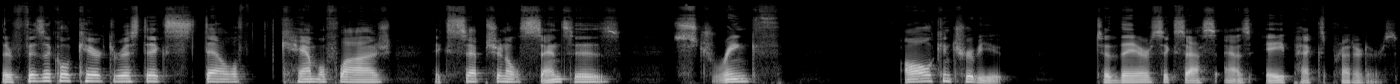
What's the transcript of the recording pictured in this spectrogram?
Their physical characteristics, stealth, camouflage, exceptional senses, strength, all contribute to their success as apex predators.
